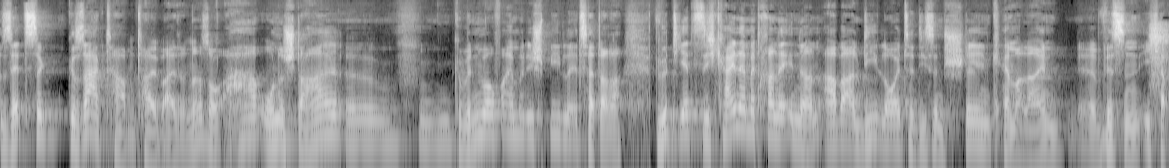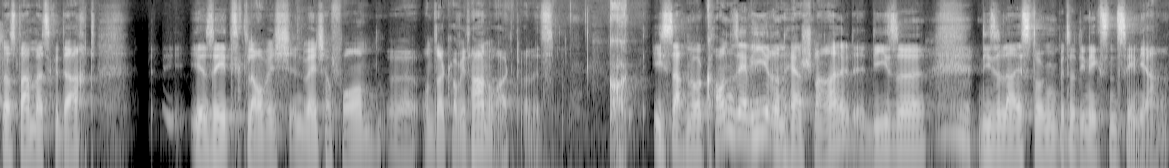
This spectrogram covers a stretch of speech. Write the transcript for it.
Sätze gesagt haben teilweise. Ne? So, ah, ohne Stahl äh, gewinnen wir auf einmal die Spiele etc. Wird jetzt sich keiner mehr dran erinnern, aber an die Leute, die es im stillen Kämmerlein äh, wissen, ich habe das damals gedacht. Ihr seht, glaube ich, in welcher Form äh, unser Capitano aktuell ist. Ich sag nur, konservieren, Herr Stahl, diese, diese Leistung bitte die nächsten zehn Jahre.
